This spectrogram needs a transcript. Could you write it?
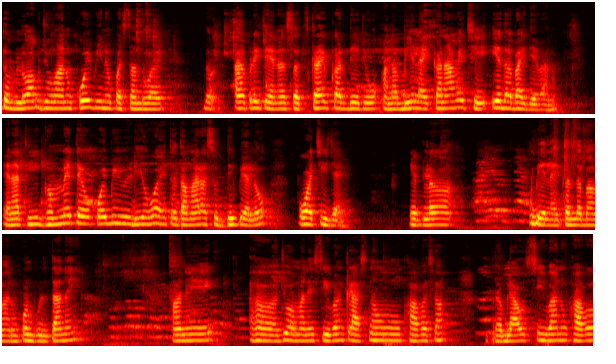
તો બ્લોગ જોવાનું કોઈ બીને પસંદ હોય, તો આપણી ચેનલ સબસ્ક્રાઈબ કરી દેજો અને બે લાઇકન આવે છે એ દબાઈ દેવાનું. એનાથી ગમે તેવો કોઈ બી વીડિયો હોય તો તમારા સુધી પહેલો પહોંચી જાય. એટલે બે લાઇકન દબાવવાનું પણ ભૂલતા નહીં. અને જો અમને સીવણ ક્લાસનું ફાવે છે બ્લાઉઝ સીવવાનું ફાવે,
